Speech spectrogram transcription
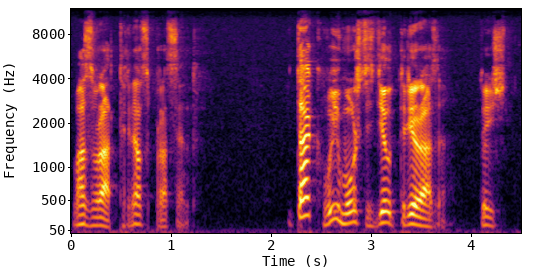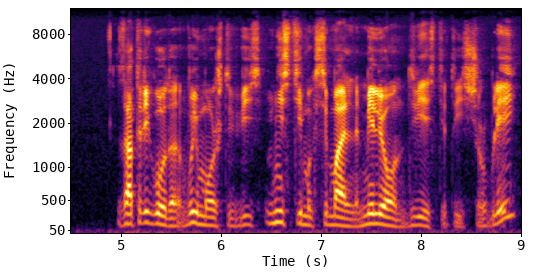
возврат 13%. Итак, вы можете сделать три раза. То есть за три года вы можете внести максимально миллион двести тысяч рублей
